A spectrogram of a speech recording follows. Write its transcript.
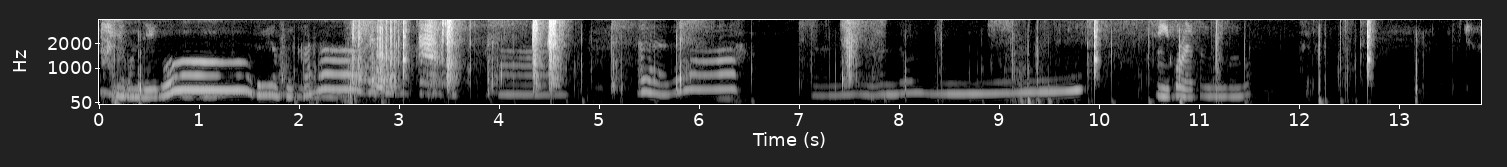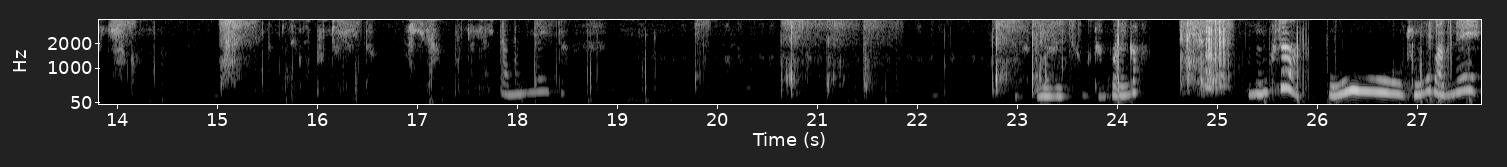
다리 건들고 돌려볼까나. 이걸로 할까 이거 이거 이거. 조용히 하고. 지금 문 열려있다. 아이사 문 열려있다 문 열려있다. 뭐 잠- 잠깐인가? 어, 너무 크잖아. 오 좋은 거 많네.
